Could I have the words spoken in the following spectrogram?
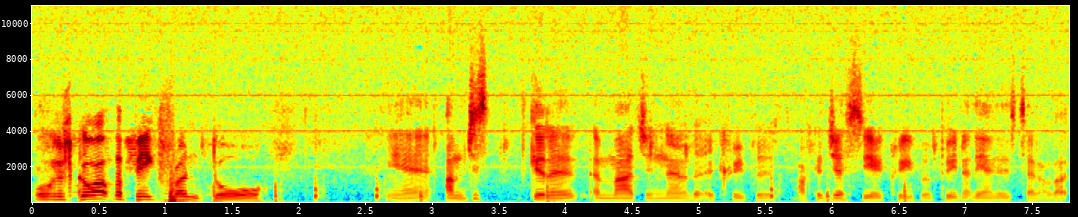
Or just go out the big front door. Yeah, I'm just gonna imagine now that a creeper. I can just see a creeper being at the end of this tunnel. Like,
